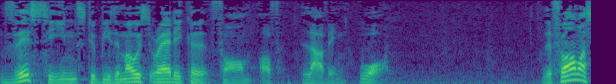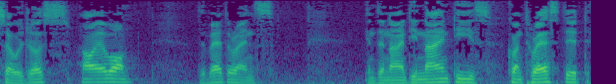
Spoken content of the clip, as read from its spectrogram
This seems to be the most radical form of loving war. The former soldiers, however, the veterans in the 1990s, contrasted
